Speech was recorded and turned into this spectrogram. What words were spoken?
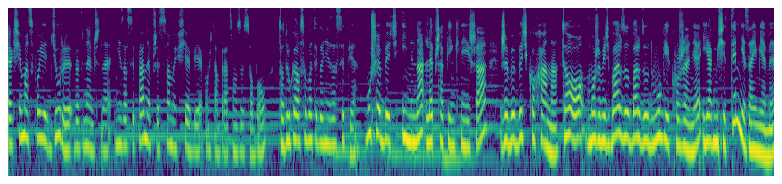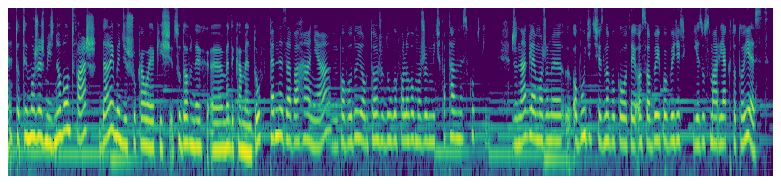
Jak się ma swoje dziury wewnętrzne, niezasypane przez samych siebie jakąś tam pracą ze sobą, to druga osoba tego nie zasypie. Muszę być inna, lepsza, piękniejsza, żeby być kochana. To może mieć bardzo, bardzo długie korzenie i jak my się tym nie zajmiemy, to ty możesz mieć nową twarz, dalej będziesz szukała jakichś cudownych e, medykamentów. Pewne zawahania powodują to, że długofalowo możemy mieć fatalne skutki. Że nagle możemy obudzić się znowu koło tej osoby i powiedzieć: Jezus Maria, kto to jest?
